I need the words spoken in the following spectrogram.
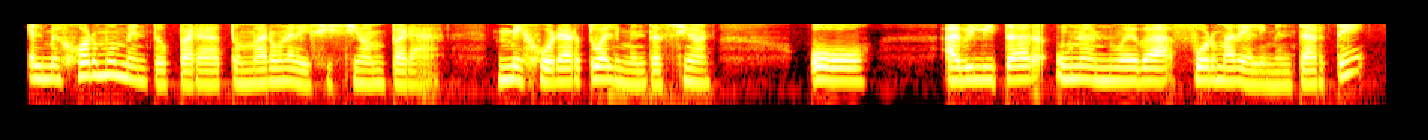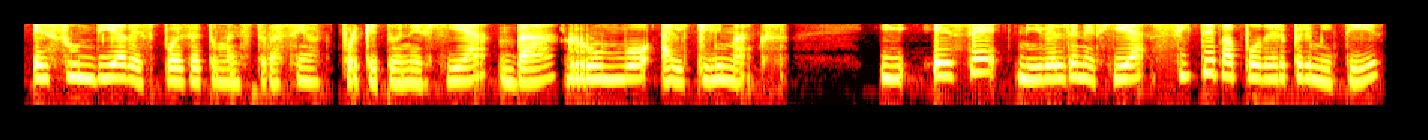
El mejor momento para tomar una decisión para mejorar tu alimentación o habilitar una nueva forma de alimentarte es un día después de tu menstruación, porque tu energía va rumbo al clímax. Y ese nivel de energía sí te va a poder permitir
